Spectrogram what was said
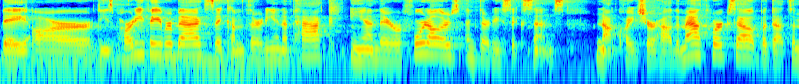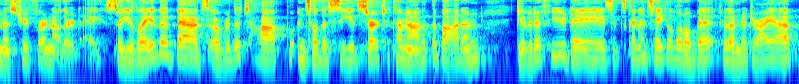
They are these party favor bags. They come 30 in a pack and they're $4.36. Not quite sure how the math works out, but that's a mystery for another day. So you lay the bags over the top until the seeds start to come out at the bottom. Give it a few days. It's going to take a little bit for them to dry up.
